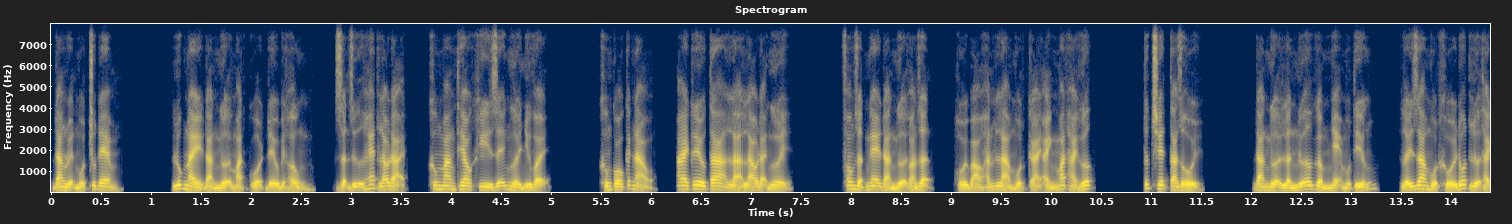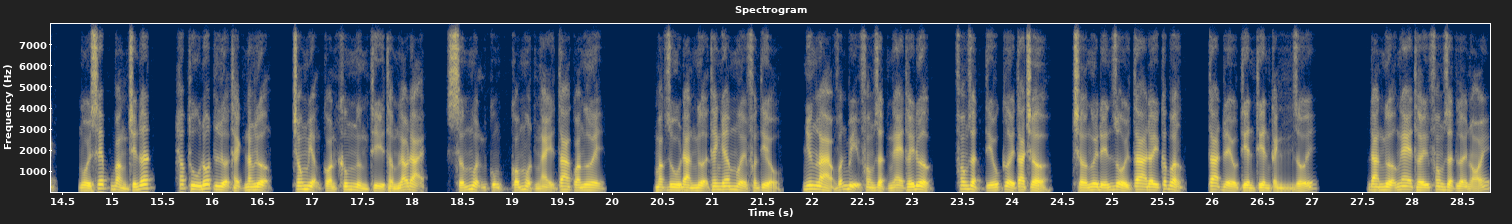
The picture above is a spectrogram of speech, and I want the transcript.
Đang luyện một chút đem lúc này đàn ngựa mặt của đều bị hồng, giận dữ hét lao đại, không mang theo khi dễ người như vậy. Không có cách nào, ai kêu ta là lao đại ngươi? Phong giật nghe đàn ngựa oán giận, hồi báo hắn là một cái ánh mắt hài hước. Tức chết ta rồi. Đàn ngựa lần nữa gầm nhẹ một tiếng, lấy ra một khối đốt lửa thạch, ngồi xếp bằng trên đất, hấp thu đốt lửa thạch năng lượng, trong miệng còn không ngừng thì thầm lão đại, sớm muộn cũng có một ngày ta qua ngươi. Mặc dù đàn ngựa thanh em mười phân tiểu, nhưng là vẫn bị phong giật nghe thấy được, phong giật tiếu cười ta chờ chờ ngươi đến rồi ta đây cấp bậc, ta đều tiên tiên cảnh giới. Đàn ngựa nghe thấy phong giật lời nói,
